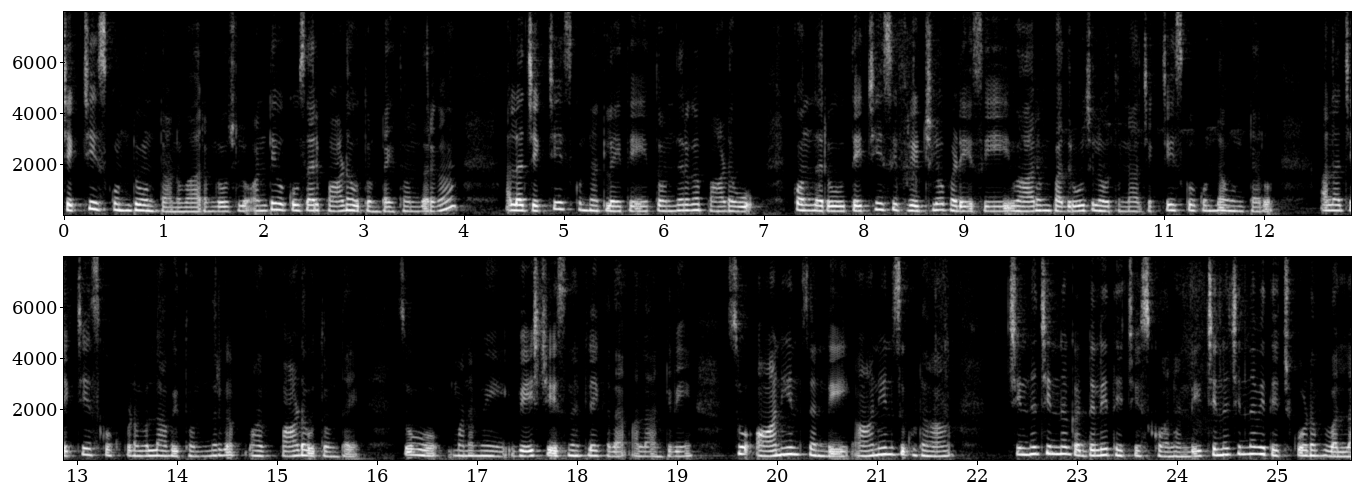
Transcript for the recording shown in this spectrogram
చెక్ చేసుకుంటూ ఉంటాను వారం రోజులు. అంటే ఒక్కోసారి పాడవుతుంటాయి తొందరగా. అలా చెక్ చేసుకున్నట్లయితే తొందరగా పాడవు. కొందరు తెచ్చేసి ఫ్రిడ్జ్లో పడేసి వారం పది రోజులు అవుతున్నా చెక్ చేసుకోకుండా ఉంటారు. అలా చెక్ చేసుకోకపోవడం వల్ల అవి తొందరగా పాడవుతుంటాయి. సో మనమే వేస్ట్ చేసినట్లే కదా అలాంటివి. సో ఆనియన్స్ అండి. ఆనియన్స్ కూడా చిన్న చిన్న గడ్డలే తెచ్చేసుకోవాలండి. చిన్న చిన్నవి తెచ్చుకోవడం వల్ల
